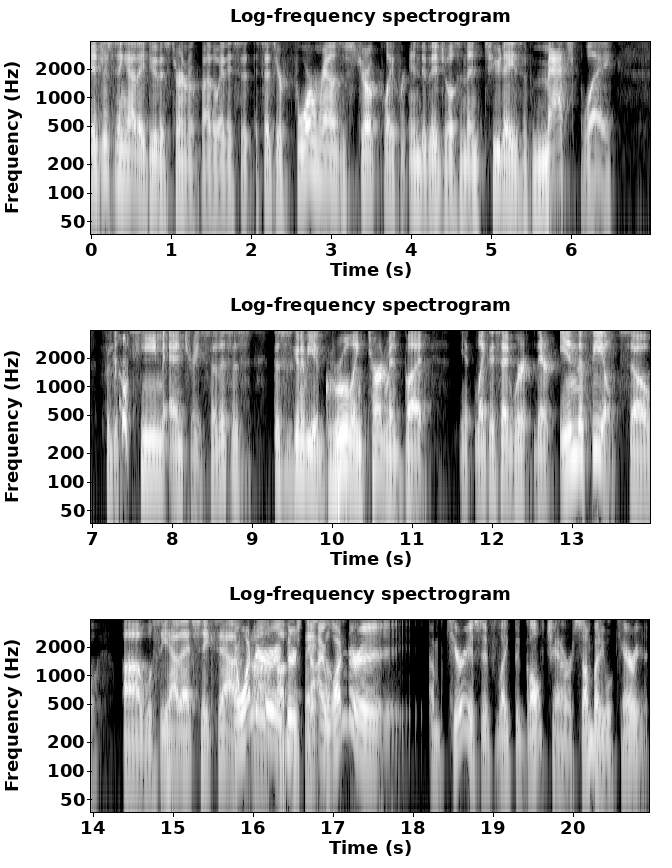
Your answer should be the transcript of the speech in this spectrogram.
Interesting how they do this tournament, by the way. They say, it says here four rounds of stroke play for individuals and then two days of match play for the team entry. So this is this is going to be a grueling tournament, but like I said, we're they're in the field, so uh, we'll see how that shakes out. I wonder uh, if there's. I wonder. Uh, I'm curious if like the Golf Channel or somebody will carry it.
